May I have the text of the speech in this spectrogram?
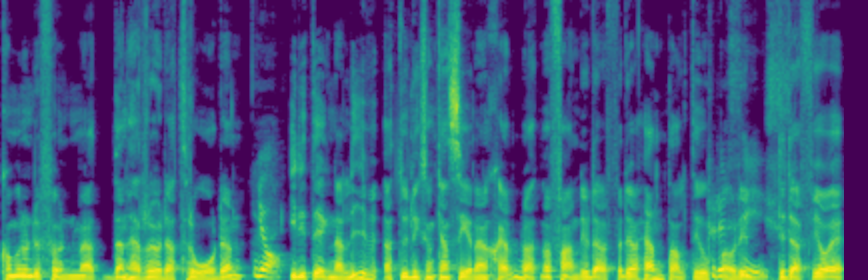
kommer underfund med att den här röda tråden Ja, i ditt egna liv, att du liksom kan se den själv. Att vad fan, det är därför det har hänt alltihopa. Och det, Precis. det är därför jag är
